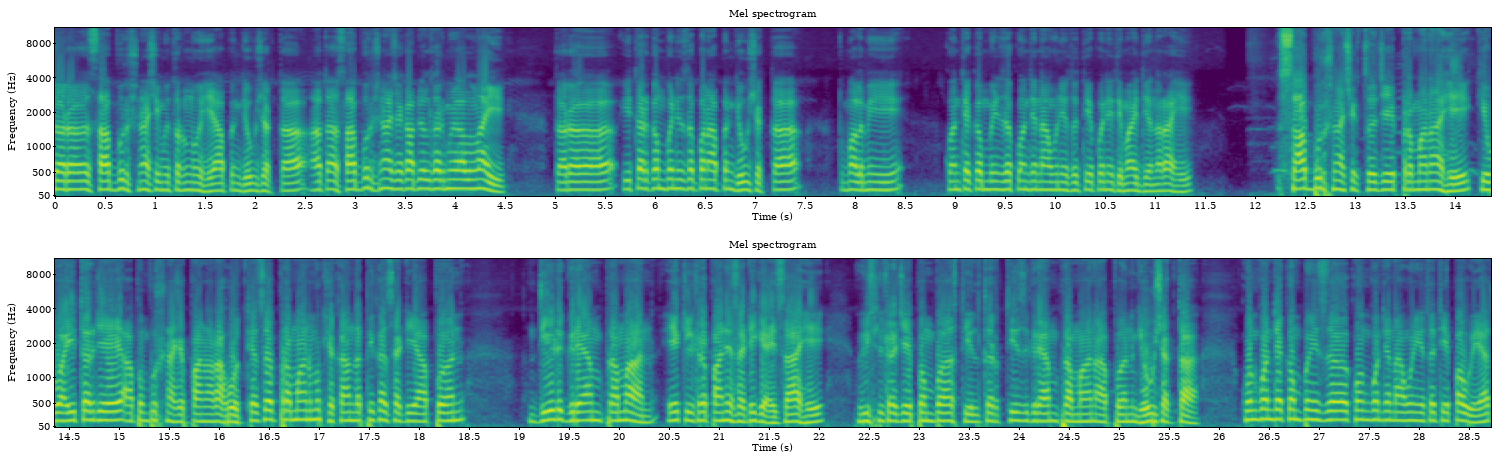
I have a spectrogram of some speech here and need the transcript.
तर अ, साप मित्रांनो हे आपण घेऊ शकता. आता साप बुरशीनाशक आपल्याला जर मिळालं नाही तर इतर कंपनीचं पण आपण घेऊ शकता. तुम्हाला मी कोणत्या कंपनीचं कोणत्या नावाने येतं ते पण येथे माहिती देणार आहे. साप बुरशनाशकचं जे प्रमाण आहे किंवा इतर जे आपण बुरशीनाशक पाहणार आहोत त्याचं प्रमाण मुख्य कांदा पिकासाठी आपण दीड ग्रॅम प्रमाण एक लिटर पाण्यासाठी घ्यायचं आहे. वीस लिटरचे पंप असतील तर तीस ग्रॅम प्रमाण आपण घेऊ शकता. कोणकोणत्या कंपनीचं कोणकोणत्या नावाने येतं ते पाहूयात.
